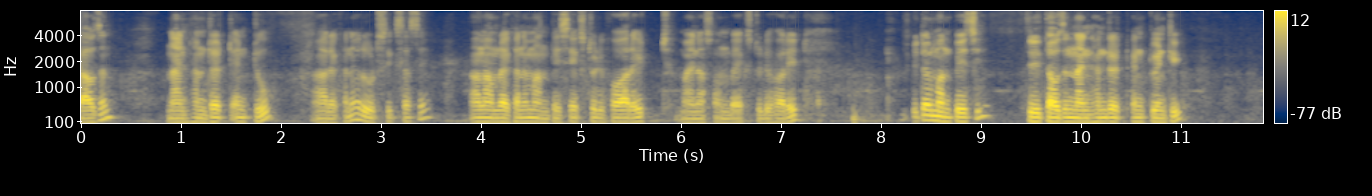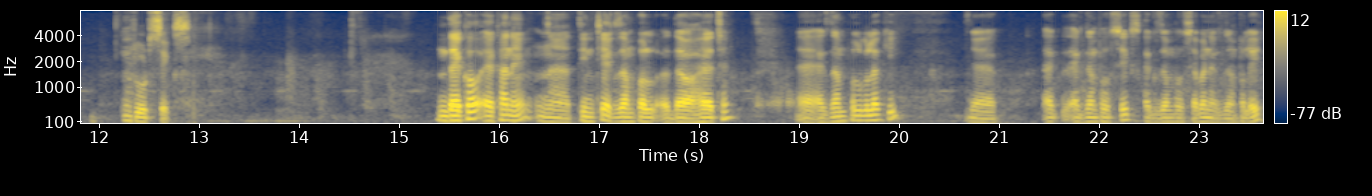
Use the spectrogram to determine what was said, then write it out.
thousand nine hundred and two আর এখানে রুট সিক্স আছে। তাহলে আমরা এখানে মান পেয়েছি x to the four eight minus one by x to the four eight এটার মান পেয়েছি three thousand nine hundred and twenty root six দেখো, এখানে তিনটি এক্সাম্পল দেওয়া হয়েছে। এক্সাম্পলগুলো কি? Example six example seven example eight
